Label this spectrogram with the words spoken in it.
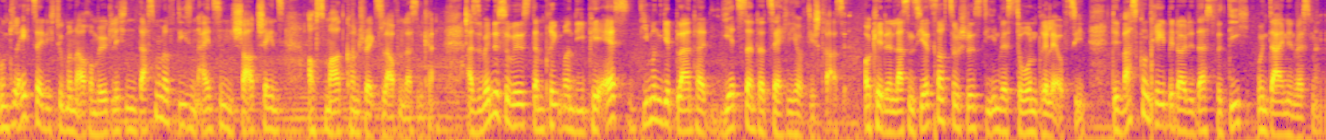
und gleichzeitig tut man auch ermöglichen, dass man auf diesen einzelnen Shard Chains auch Smart Contracts laufen lassen kann. Also wenn du so willst, dann bringt man die PS, die man geplant hat, jetzt dann tatsächlich auf die Straße. Okay, dann lass uns jetzt noch zum Schluss die Investorenbrille aufziehen. Denn was konkret bedeutet das für dich und dein Investment?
